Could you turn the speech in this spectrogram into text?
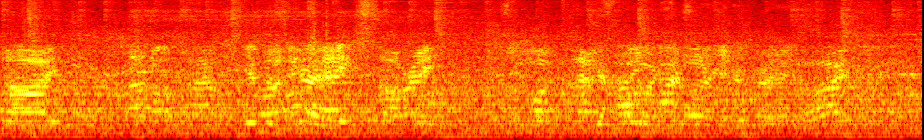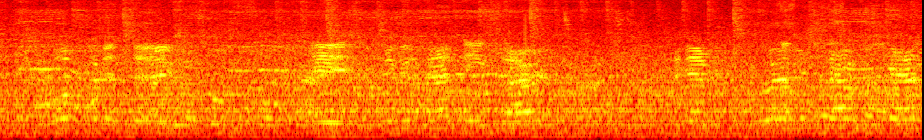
die. I don't pronouncing my name, sorry. You might pronounce my alright? What we're going to do is we're going to these out, and then work it down again.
